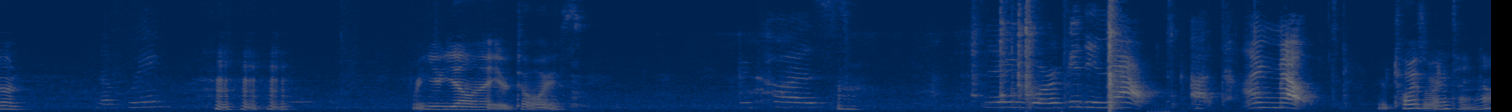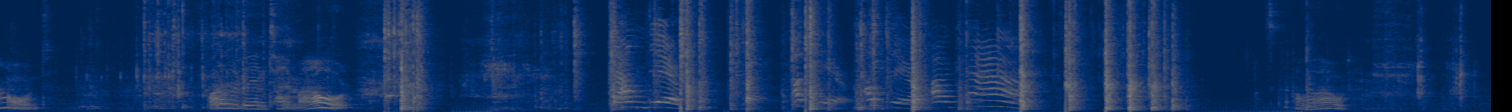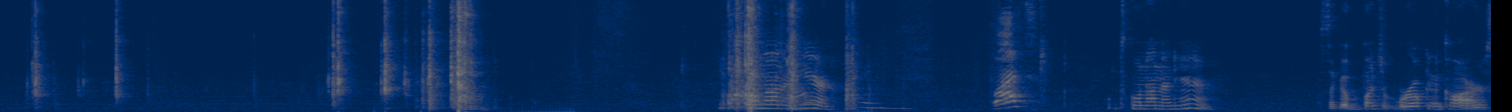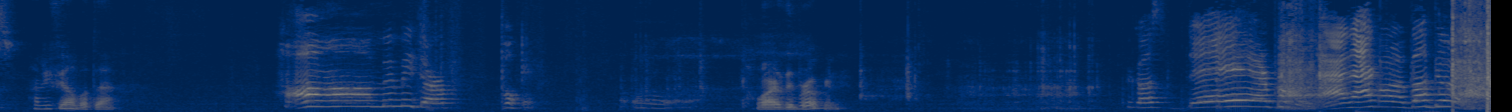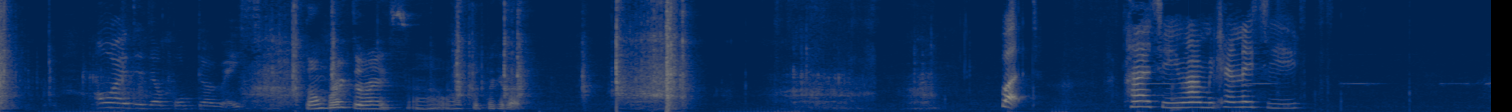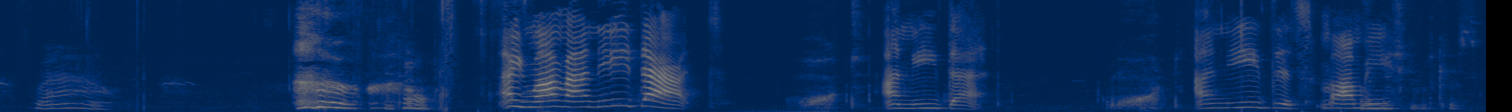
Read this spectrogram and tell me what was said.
doing? Nothing. Were you yelling at your toys? Because they were getting out at timeout. Your toys were in timeout. Why were they in timeout? Going on in here? What? What's going on in here? It's like a bunch of broken cars. How do you feel about that? Um, maybe they're broken. Why are they broken? Because they're broken. And I'm gonna bug the race. Oh, I didn't book the race. Don't break the race. Uh, we'll have to pick it up. What? Can I see, Mommy? Can I see? Wow. No. Hey, Mom, I need that. What? I need that. What? I need this, Let me Mommy. just give it a kiss.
